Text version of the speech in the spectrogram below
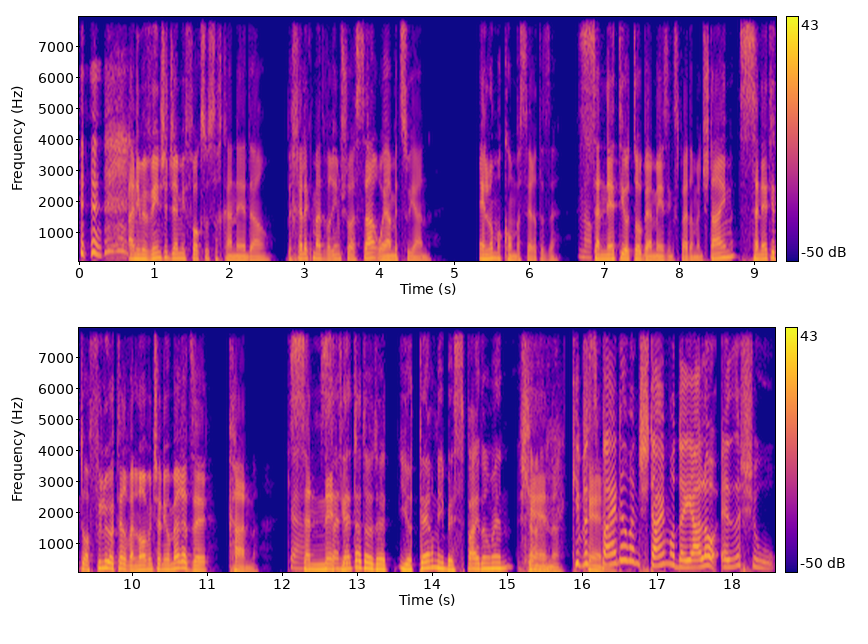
אני מבין שג'יימי פוקס הוא שחקן נהדר. בחלק מהדברים שהוא עשה, הוא היה מצוין. אין לו מקום בסרט הזה. לא. שנאתי אותו באמייזינג ספיידרמן 2, שנאתי אותו אפילו יותר, ואני לא מאמין שאני אומר את זה, כאן. כן. שנאתי שנאת אותו. אותו יותר מבספיידרמן? שתיים. כן. כי כן. בספיידרמן 2 עוד היה לו איזשהו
